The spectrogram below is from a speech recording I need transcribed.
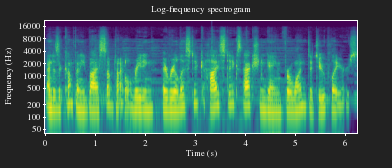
and is accompanied by a subtitle reading A Realistic, High Stakes Action Game for 1 to 2 Players.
